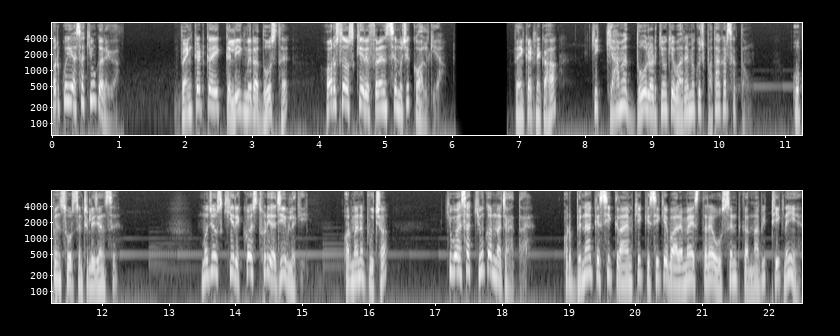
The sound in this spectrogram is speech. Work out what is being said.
पर कोई ऐसा क्यों करेगा? वेंकट का एक कलीग मेरा दोस्त है, और उसने उसके रेफरेंस से मुझे कॉल किया। वेंकट ने कहा कि क्या मैं दो लड़कियों के बारे में कुछ पता कर सकता हूँ? ओपन सोर्स इंटेलिजेंस से। मुझे उसकी रिक्वेस्ट थोड़ी अजीब लगी, और मैंने पूछा कि वो ऐसा क्यों करना चाहता है? और बिना किसी क्राइम के किसी के बारे में इस तरह ओसेंट करना भी ठीक नहीं है।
